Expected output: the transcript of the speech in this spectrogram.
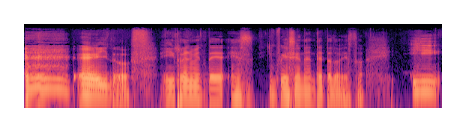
Ey, no. Y realmente es impresionante todo esto. Y,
